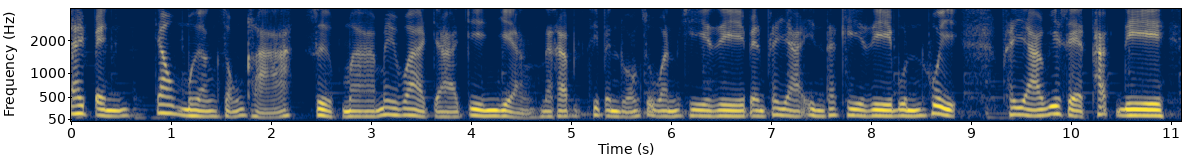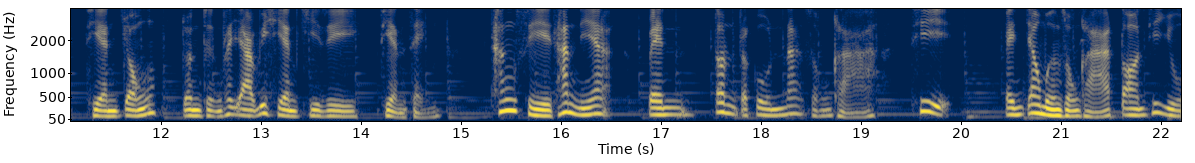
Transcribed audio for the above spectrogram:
ได้เป็นเจ้าเมืองสงขลาสืบมาไม่ว่าจะจีนเหยี่ยงนะครับ ที่เป็นหลวงสุวรรณคีรี เป็นพระยาอินทคีรีบุญหุยพระยาวิเศษพักดี เทียนจง จนถึงพระยาวิเชียนคีรีเทียนเสง ทั้งสี่ท่านนี้เป็นต้นตระกูลณสงขลาที่เป็นเจ้าเมืองสงขลาตอนที่อยู่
